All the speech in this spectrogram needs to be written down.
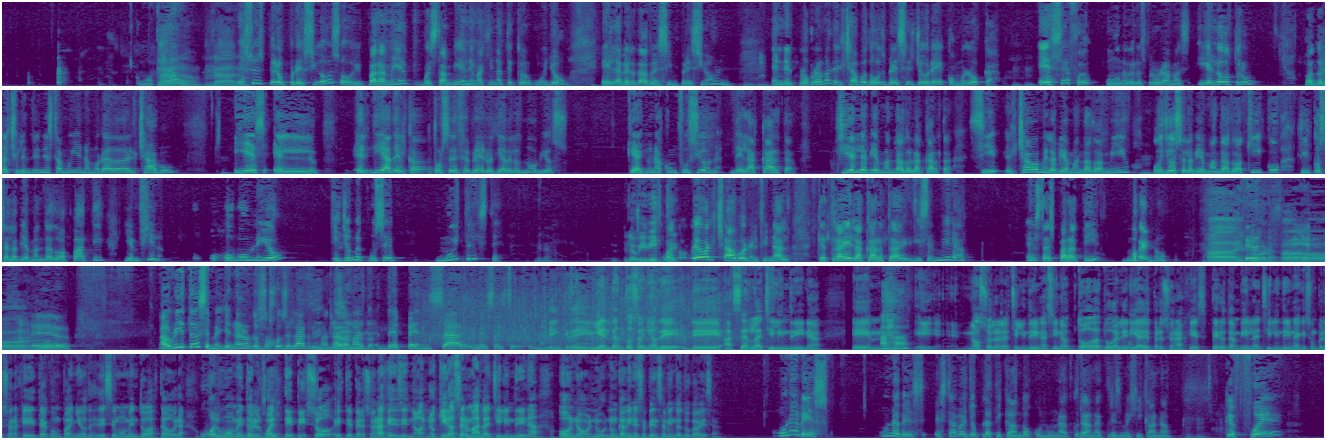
Como tal. Claro, claro. Eso es pero precioso. Y para mí, pues también, imagínate qué orgullo el haber dado esa impresión. En el programa del Chavo dos veces lloré como loca. Ese fue uno de los programas. Y el otro, cuando la chilindrina está muy enamorada del Chavo, y es el, el día del 14 de febrero, el día de los novios, que hay una confusión de la carta. ¿Quién le había mandado la carta? Si el chavo me la había mandado a mí o yo se la había mandado a Kiko, Kiko se la había mandado a Patty y en fin, hu- hubo un lío y yo me puse muy triste. Mira. Lo Y viviste. cuando veo al chavo en el final que trae la carta y dice, mira, esta es para ti, bueno, Ay, Eh, por favor. eh, ahorita se me llenaron los ojos de lágrimas, Sí, nada claro, más claro. de pensar en esa escena. Qué increíble. Y en tantos años de, de hacer la chilindrina, em, Ajá. eh, no solo la chilindrina, sino toda tu galería de personajes, pero también la chilindrina, que es un personaje que te acompañó desde ese momento hasta ahora. ¿Hubo algún momento en el cual te pesó este personaje? Decir, no, no quiero hacer más la chilindrina, o no, Nu- nunca vino ese pensamiento a tu cabeza. Una vez, una vez estaba yo platicando con una gran actriz mexicana que fue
